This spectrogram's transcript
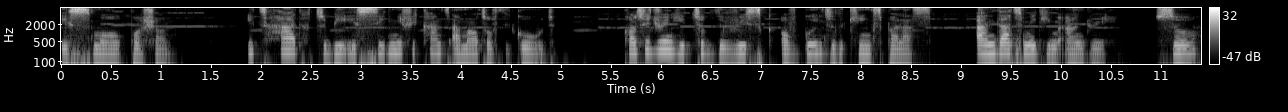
a small portion. It had to be a significant amount of the gold, considering he took the risk of going to the king's palace, and that made him angry. So,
